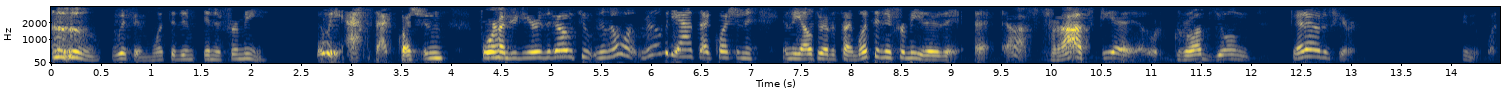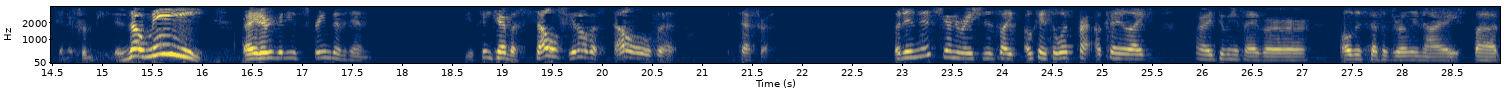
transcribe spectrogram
with him, what's it in, in it for me? Nobody asked that question 400 years ago. Too. No one, nobody asked that question in the Alter Rebbe time. What's in it for me? There's a, ah, young. Get out of here. You know, what's in it for me? There's no me! Right? Everybody screamed at him. You think you have a self, you don't have a self, uh, etc. But in this generation, it's like, okay, so what's, okay, like, all right, do me a favor. All this stuff is really nice, but,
